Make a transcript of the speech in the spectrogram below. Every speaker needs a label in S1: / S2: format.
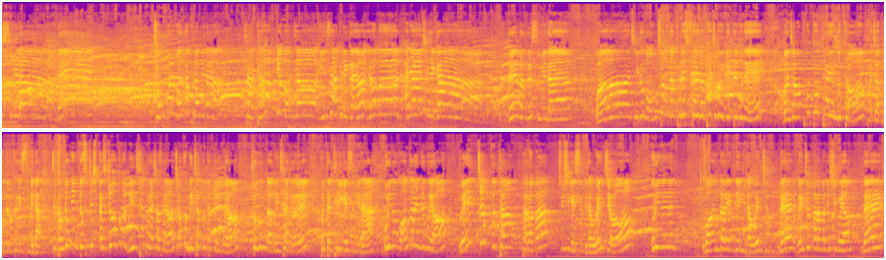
S1: 좋습니다. 네. 정말 원더풀합니다. 자, 다 함께 먼저 인사드릴까요? 여러분, 안녕하십니까? 네, 반갑습니다. 와, 지금 엄청난 플래시타이가 터지고 있기 때문에 먼저 포토타임부터 가져보도록 하겠습니다. 자, 감독님부터 수지씨까지 조금만 밀착을 하셔서요. 조금 밀착 부탁드리고요. 조금 더 밀착을 부탁드리겠습니다. 우리는 원더랜드고요. 왼쪽부터 바라봐 주시겠습니다. 왼쪽. 우리는 원더랜드입니다. 왼쪽. 네, 왼쪽 바라봐 주시고요. 네.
